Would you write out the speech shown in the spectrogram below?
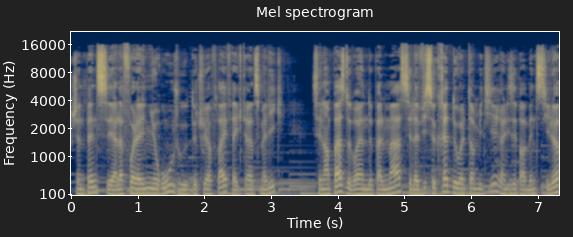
Sean Penn, c'est à la fois La Ligne Rouge ou The Tree of Life avec Terrence Malick, c'est L'impasse de Brian De Palma, c'est La vie secrète de Walter Mitty réalisé par Ben Stiller,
